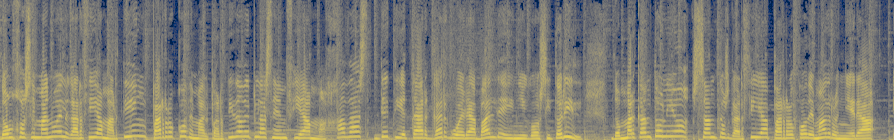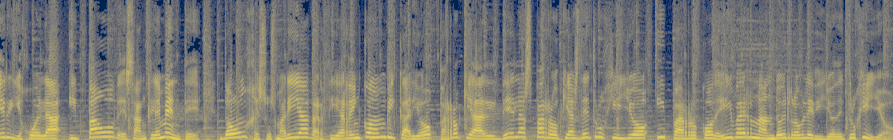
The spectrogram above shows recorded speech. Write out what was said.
Don José Manuel García Martín, párroco de Malpartida de Plasencia, Majadas de Tietar, Garguera, Valdeíñigos y Toril. Don Marco Antonio Santos García, párroco de Madroñera, Erguijuela y Pau de San Clemente. Don Jesús María García Rincón, vicario parroquial de las parroquias de Trujillo y párroco de Iba Hernando y Robledillo de Trujillo.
